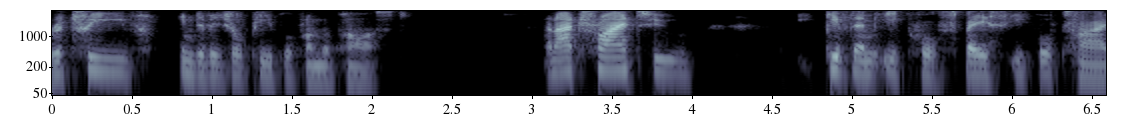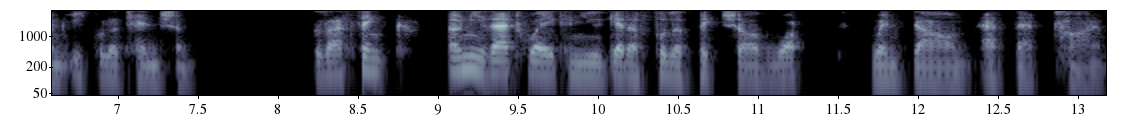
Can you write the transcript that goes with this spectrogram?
retrieve individual people from the past. And I try to give them equal space, equal time, equal attention. Because I think only that way can you get a fuller picture of what went down at that time.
